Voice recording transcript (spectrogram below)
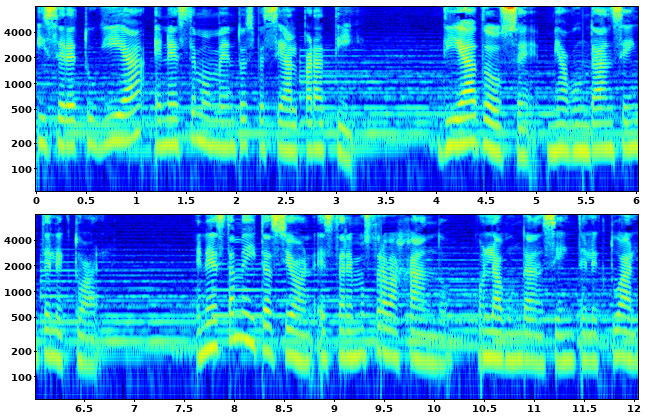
y seré tu guía en este momento especial para ti. Día 12. Mi abundancia intelectual. En esta meditación estaremos trabajando con la abundancia intelectual.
